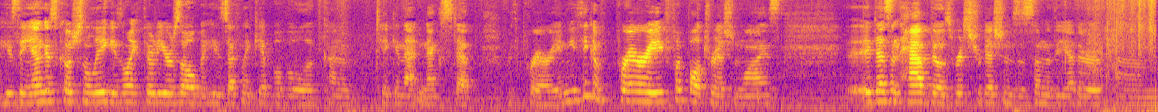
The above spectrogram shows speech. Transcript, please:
he's the youngest coach in the league. He's only 30 years old, but he's definitely capable of kind of taking that next step with Prairie. And you think of Prairie football tradition-wise, it doesn't have those rich traditions as some of the other um,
